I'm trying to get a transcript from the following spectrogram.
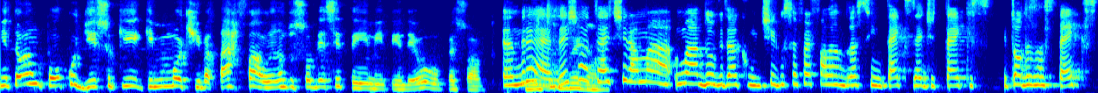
Então é um pouco disso que, que me motiva estar falando sobre esse tema, entendeu, pessoal? André, Muito deixa legal. eu até tirar uma, uma dúvida contigo. Você foi falando assim, techs, edtechs e todas as techs.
